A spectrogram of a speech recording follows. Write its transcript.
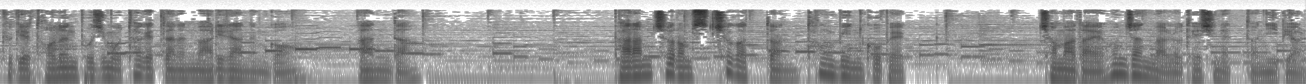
그게 더는 보지 못하겠다는 말이라는 거 안다. 바람처럼 스쳐갔던 텅 빈 고백, 저마다의 혼잣말로 대신했던 이별.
